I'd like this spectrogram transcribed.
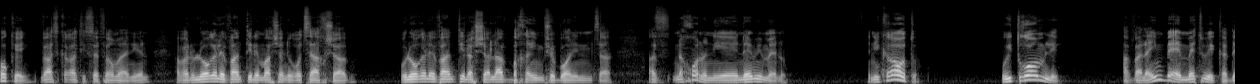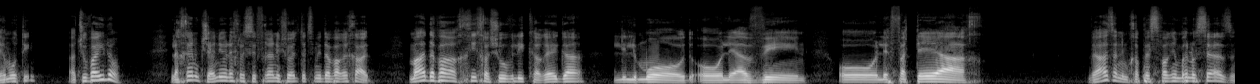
אוקיי, ואז קראתי ספר מעניין, אבל הוא לא רלוונטי למה שאני רוצה עכשיו, הוא לא רלוונטי לשלב בחיים שבו אני נמצא, אז נכון, אני אהנה ממנו. אני אקרא אותו. הוא יתרום לי. אבל האם באמת הוא יקדם אותי? התשובה היא לא. לכן, כשאני הולך לספרי אני שואל את עצמי דבר אחד, מה הדבר הכי חשוב לי כרגע ללמוד, או להבין, או לפתח? ואז אני מחפש ספרים בנושא הזה.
